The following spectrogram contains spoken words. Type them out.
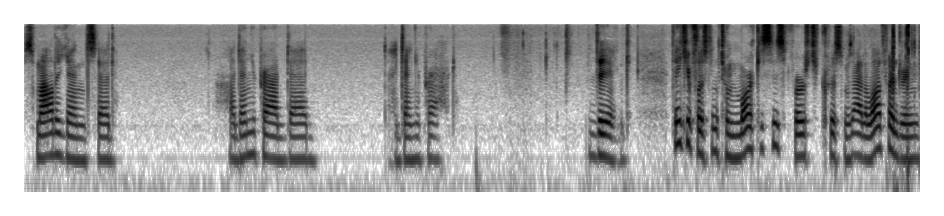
smiled again and said, I done you proud, Dad. I done you proud. The end. Thank you for listening to Marcus's First Christmas. I had a lot of fun doing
